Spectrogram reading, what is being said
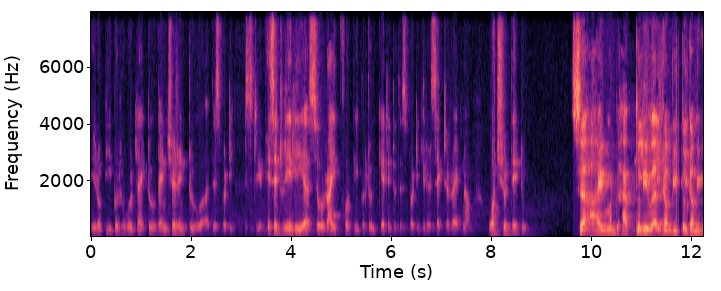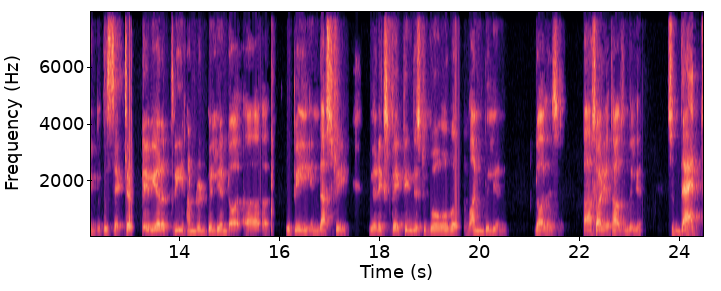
you know people who would like to venture into uh, this particular stream is it really uh, so ripe for people to get into this particular sector right now what should they do Sir, I would happily welcome people coming into this sector. We are a 300 billion uh, rupee industry. We are expecting this to go over 1 billion dollars. Uh, sorry, a thousand billion. So that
